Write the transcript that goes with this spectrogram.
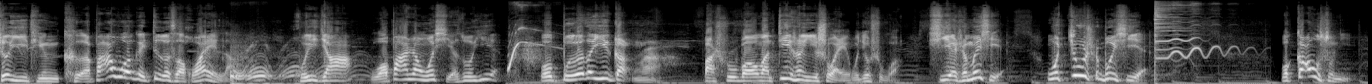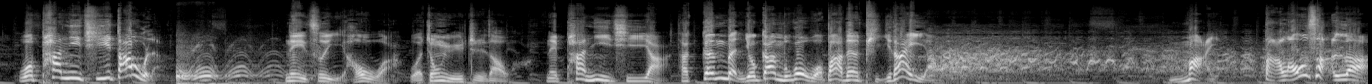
这一听可把我给嘚瑟坏了。回家，我爸让我写作业，我脖子一梗啊，把书包往地上一摔，我就说写什么写，我就是不写。我告诉你，我叛逆期到了。那次以后啊，我终于知道啊，那叛逆期呀，他根本就干不过我爸的皮带呀！妈呀，打老惨了！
